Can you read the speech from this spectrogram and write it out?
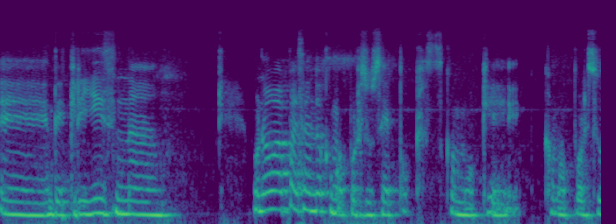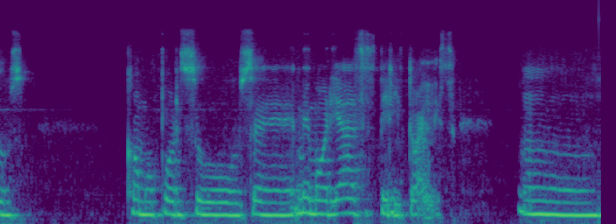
eh, de Krishna. Uno va pasando como por sus épocas, como que, como por sus, como por sus eh, memorias espirituales. Mm.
